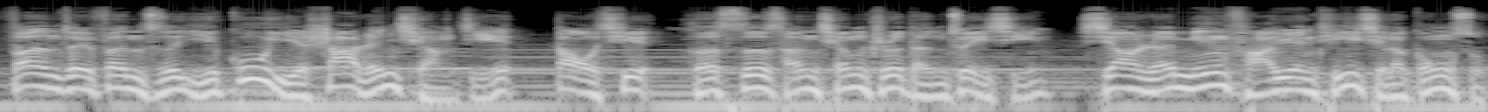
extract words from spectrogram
犯罪分子以故意杀人、抢劫、盗窃和私藏枪支等罪行向人民法院提起了公诉。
